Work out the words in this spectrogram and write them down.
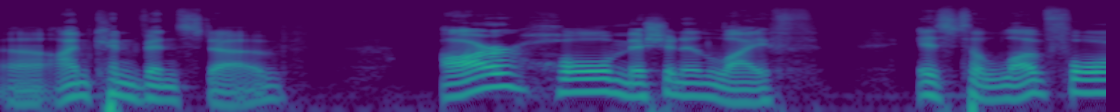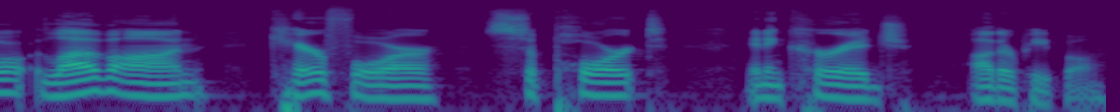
uh, I'm convinced of, our whole mission in life is to love for, love on, care for, support, and encourage other people,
